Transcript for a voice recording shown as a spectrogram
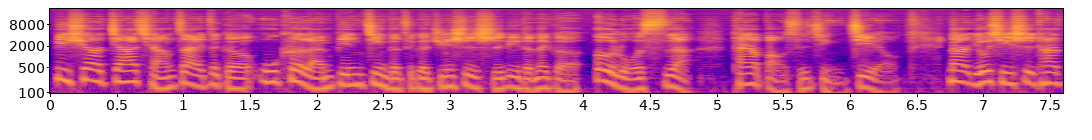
必须要加强在这个乌克兰边境的这个军事实力的那个俄罗斯啊，他要保持警戒哦。那尤其是他。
